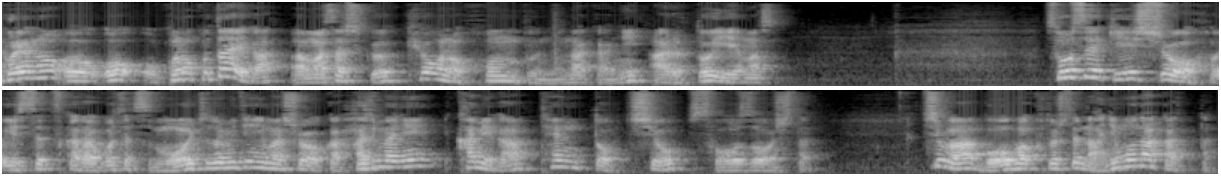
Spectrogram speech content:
これの、この答えがまさしく今日の本文の中にあると言えます。創世記一章一節から五節もう一度見てみましょうか。はじめに神が天と地を創造した。地は暴漠として何もなかった。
